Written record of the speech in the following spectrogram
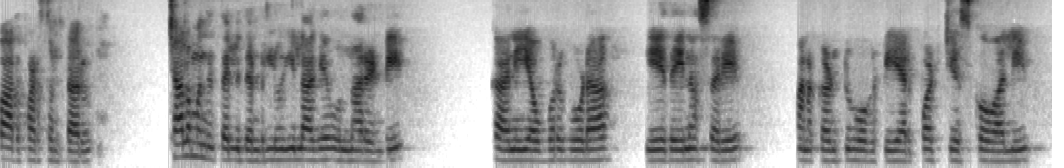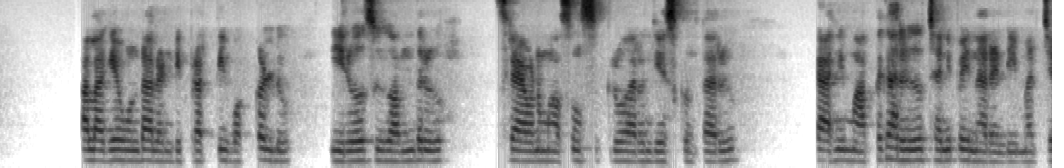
బాధపడుతుంటారు. చాలామంది తల్లిదండ్రులు ఇలాగే ఉన్నారండి. కానీ ఎవ్వరు కూడా ఏదైనా సరే మనకంటూ ఒకటి ఏర్పాటు చేసుకోవాలి. అలాగే ఉండాలండి ప్రతి ఒక్కళ్ళు. ఈరోజు అందరూ శ్రావణ మాసం శుక్రవారం చేసుకుంటారు. కానీ మా అత్తగారు చనిపోయినారండి ఈ మధ్య.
